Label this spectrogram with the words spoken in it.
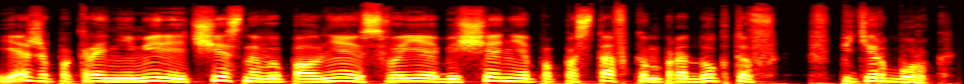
Я же, по крайней мере, честно выполняю свои обещания по поставкам продуктов в Петербург.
